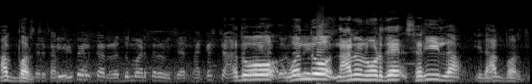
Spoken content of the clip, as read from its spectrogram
ಆಗ್ಬಾರ್ದು. ಅದು ಒಂದು ನಾನು ನೋಡಿದೆ ಸರಿ ಇಲ್ಲ ಇದಾಗಬಾರ್ದು.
